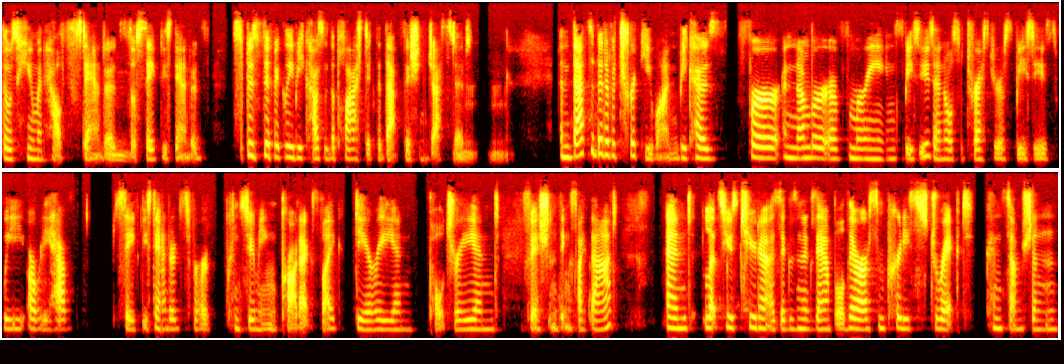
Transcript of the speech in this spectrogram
those human health standards, mm. those safety standards, specifically because of the plastic that that fish ingested? Mm-hmm. And that's a bit of a tricky one because for a number of marine species and also terrestrial species, we already have safety standards for consuming products like dairy and poultry and fish and things like that. And let's use tuna as an example. There are some pretty strict consumption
